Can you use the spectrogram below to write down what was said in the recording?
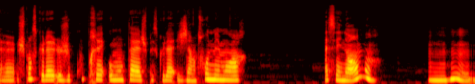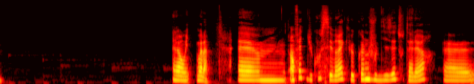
Heu, je pense que là, je couperai au montage parce que là, j'ai un trou de mémoire assez énorme. Mmh mh. Alors oui, voilà. En fait, du coup, c'est vrai que comme je vous le disais tout à l'heure, heu,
